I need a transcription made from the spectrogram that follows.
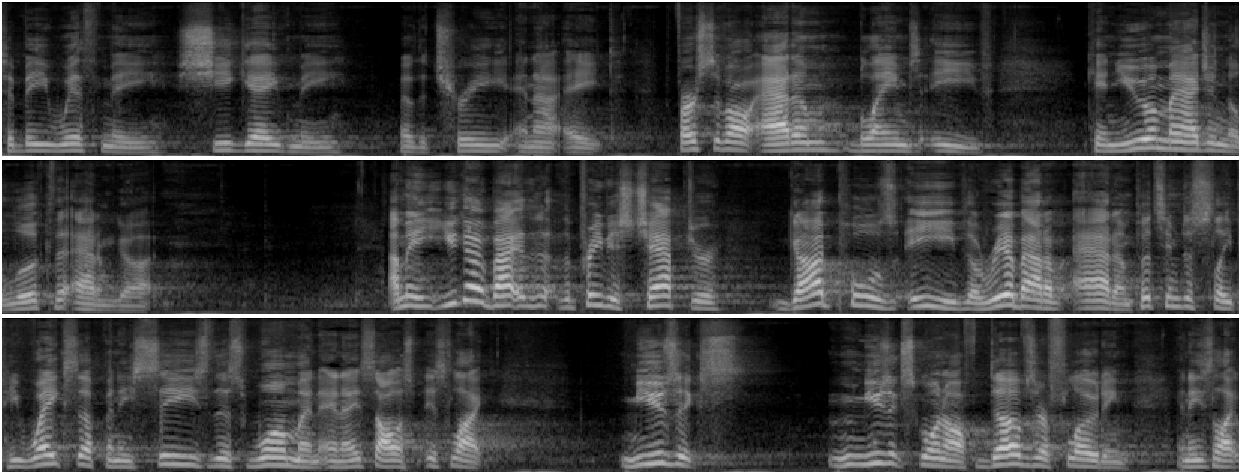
to be with me, she gave me of the tree and I ate. First of all, Adam blames Eve. Can you imagine the look that Adam got? I mean, you go back to the previous chapter, God pulls Eve, the rib out of Adam, puts him to sleep. He wakes up and he sees this woman, and it's all it's like music's music's going off, doves are floating, and he's like,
